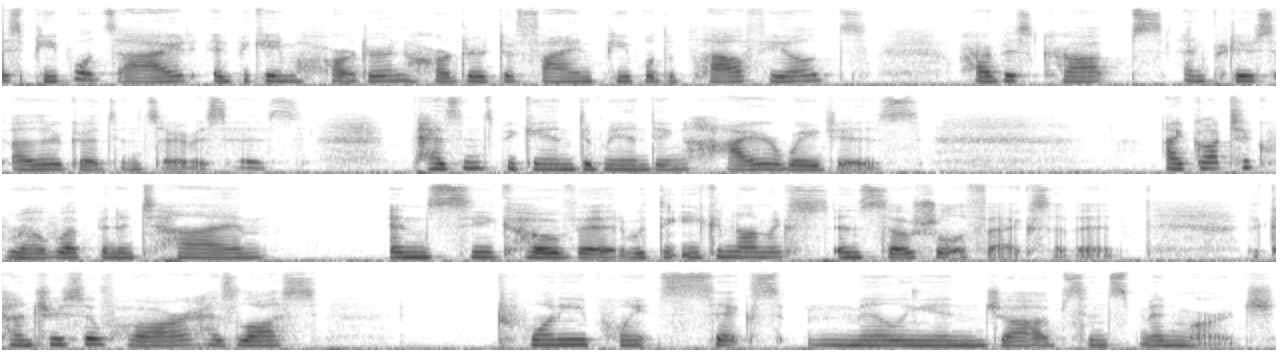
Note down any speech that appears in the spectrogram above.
As people died, it became harder and harder to find people to plow fields, harvest crops, and produce other goods and services. Peasants began demanding higher wages. I got to grow up in a time and see COVID with the economic and social effects of it. The country so far has lost 20.6 million jobs since mid March.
